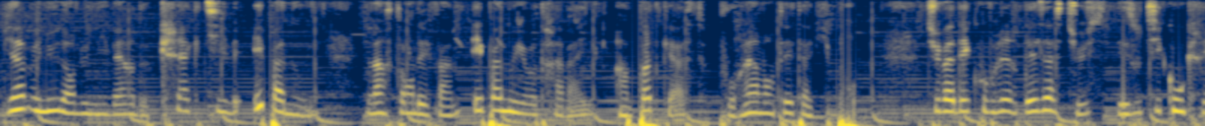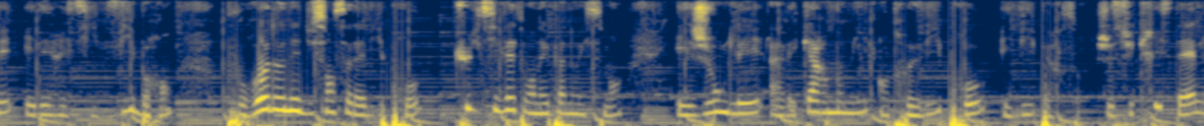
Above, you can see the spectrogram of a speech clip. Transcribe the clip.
Bienvenue dans l'univers de Créative Épanouie, l'instant des femmes épanouies au travail, un podcast pour réinventer ta vie pro. Tu vas découvrir des astuces, des outils concrets et des récits vibrants pour redonner du sens à ta vie pro, cultiver ton épanouissement et jongler avec harmonie entre vie pro et vie perso. Je suis Christelle,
